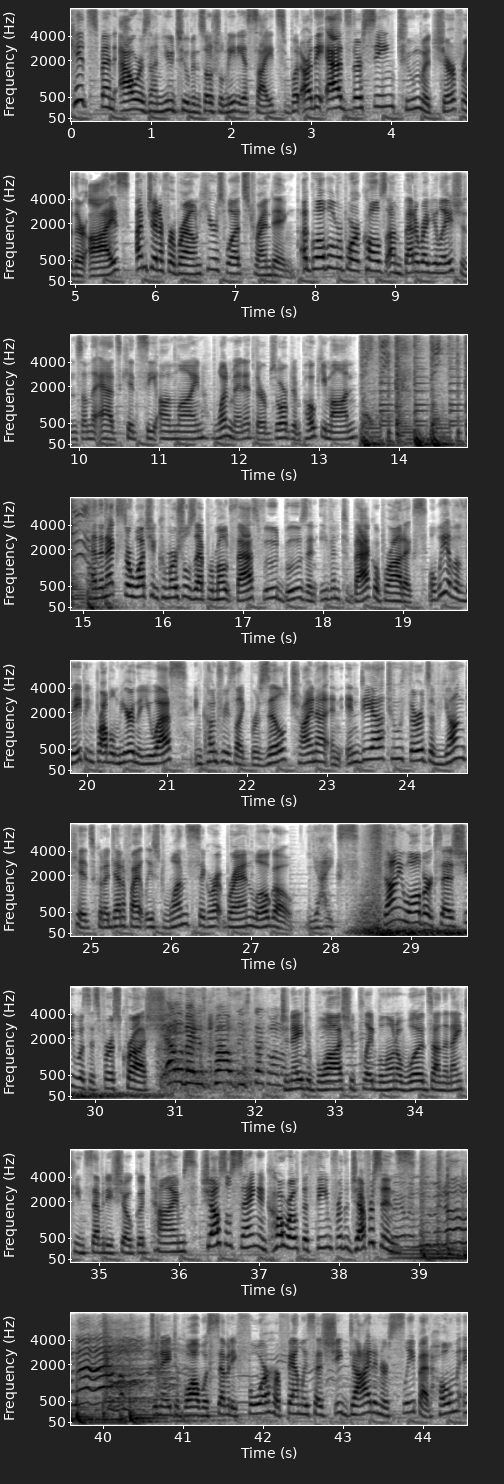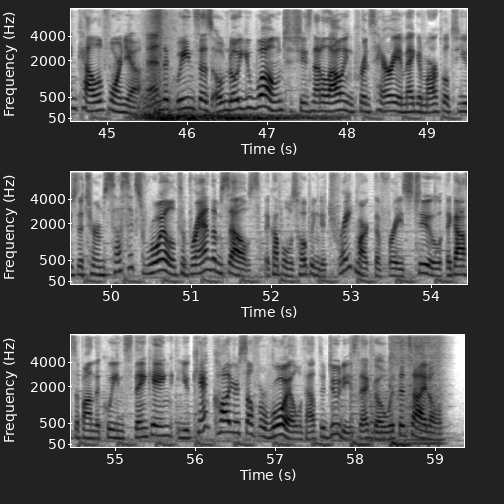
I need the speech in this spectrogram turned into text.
Kids spend hours on YouTube and social media sites, but are the ads they're seeing too mature for their eyes? I'm Jennifer Brown. Here's what's trending. A global report calls on better regulations on the ads kids see online. One minute they're absorbed in Pokemon. And the next, they're watching commercials that promote fast food, booze, and even tobacco products. Well, we have a vaping problem here in the U.S. In countries like Brazil, China, and India, two thirds of young kids could identify at least one cigarette brand logo. Yikes. Donnie Wahlberg says she was his first crush. The elevator's probably stuck on the Ja'Net DuBois, she played Willona Woods on the 1970s show Good Times. She also sang and co wrote the theme for The Jeffersons. Ja'Net DuBois was 74. Her family says she died in her sleep at home in California. And the Queen says, oh no, you won't. She's not allowing Prince Harry and Meghan Markle to use the term Sussex Royal to brand themselves. The couple was hoping to trademark the phrase too. The gossip on the Queen's thinking, you can't call yourself a royal without the duties that go with the title.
